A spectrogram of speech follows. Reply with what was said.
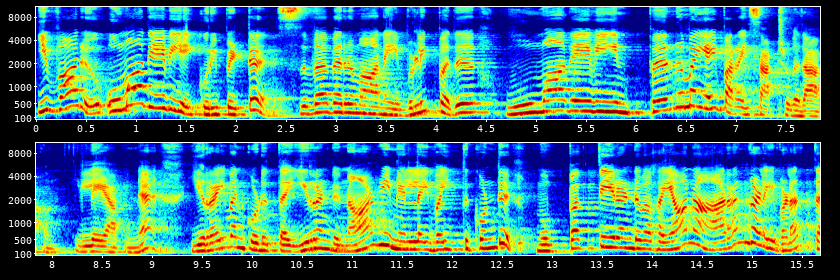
இவ்வாறு உமாதேவியை குறிப்பிட்டு சிவபெருமானை விழிப்பது உமாதேவியின் பெருமையை பறைசாற்றுவதாகும். இல்லையா பின்ன? இறைவன் கொடுத்த இரண்டு நாழி நெல்லை வைத்துக்கொண்டு முப்பத்தி இரண்டு வகையான அறங்களை வளர்த்த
